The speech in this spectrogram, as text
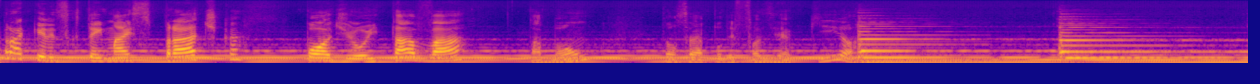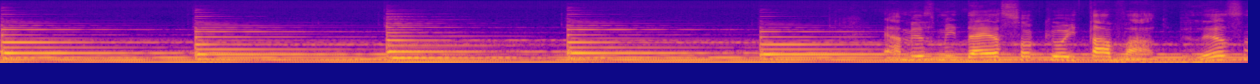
Para aqueles que têm mais prática, pode oitavar, tá bom? Então você vai poder fazer aqui, ó. É a mesma ideia, só que oitavado, beleza?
